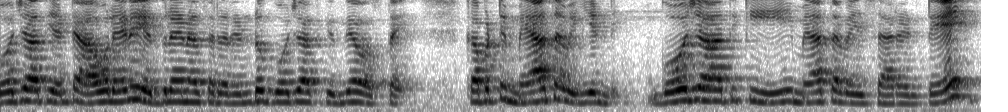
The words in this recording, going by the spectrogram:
గోజాతి అంటే ఆవులైనా ఎద్దులైనా సరే రెండు గోజాతి కిందే వస్తాయి. కాబట్టి మేత వెయ్యండి. గోజాతికి మేత వేశారంటే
